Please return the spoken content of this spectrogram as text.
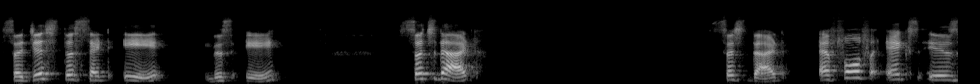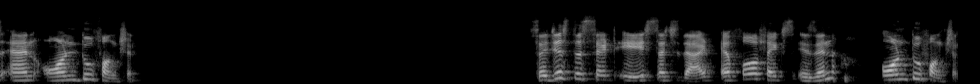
suggest the set a this a such that such that f of x is an onto function suggest the set a such that f of x is an onto function.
